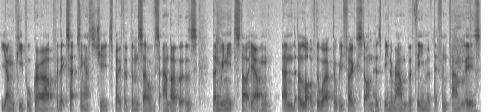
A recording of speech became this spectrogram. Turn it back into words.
young people grow up with accepting attitudes, both of themselves and others, then we need to start young. And a lot of the work that we focused on has been around the theme of different families.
